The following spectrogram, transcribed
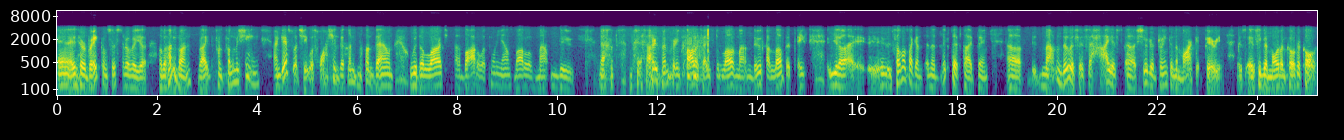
and her break consisted of a uh, of a honey bun, right, from from the machine. And guess what? She was washing the honey bun down with a large uh, bottle, a 20 ounce bottle of Mountain Dew. Now, I remember in college, I used to love Mountain Dew. I love the taste. You know, it's almost like an, an addictive type thing. Uh, Mountain Dew is, is the highest uh, sugar drink in the market. Period. It's, it's even more than Coca Cola.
